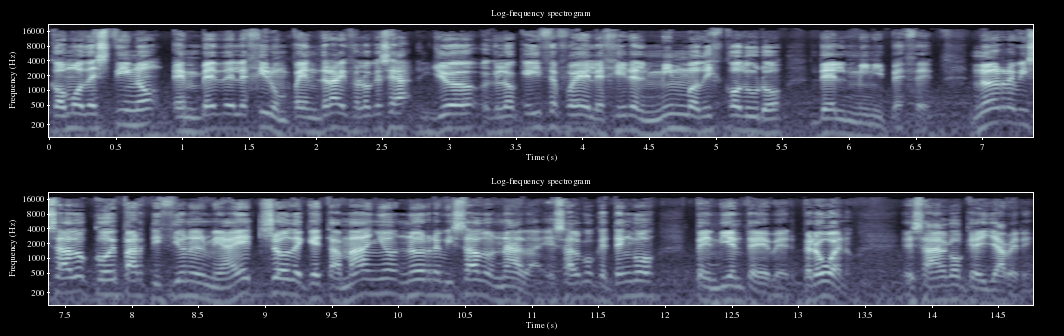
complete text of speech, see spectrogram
como destino, en vez de elegir un pendrive o lo que sea, yo lo que hice fue elegir el mismo disco duro del mini PC. No he revisado qué particiones me ha hecho, de qué tamaño, no he revisado nada. Es algo que tengo pendiente de ver. Pero bueno, es algo que ya veré.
